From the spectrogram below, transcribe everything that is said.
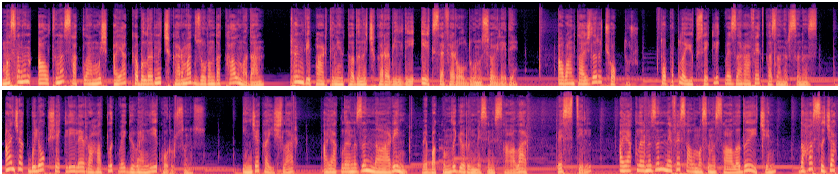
masanın altına saklanmış ayakkabılarını çıkarmak zorunda kalmadan tüm bir partinin tadını çıkarabildiği ilk sefer olduğunu söyledi. Avantajları çoktur. Topukla yükseklik ve zarafet kazanırsınız. Ancak blok şekliyle rahatlık ve güvenliği korursunuz. İnce kayışlar, ayaklarınızın narin ve bakımlı görünmesini sağlar ve stil, ayaklarınızın nefes almasını sağladığı için daha sıcak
